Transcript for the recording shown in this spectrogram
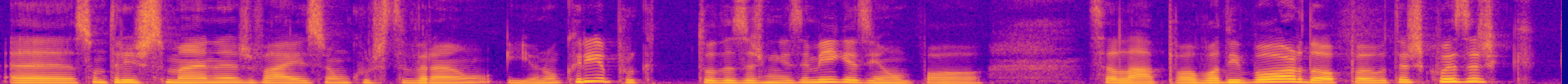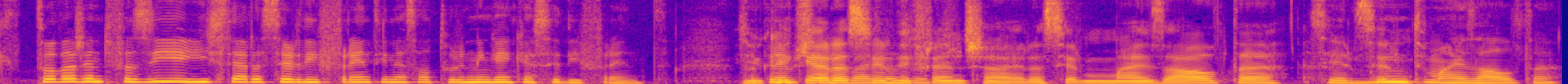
ah, são três semanas, vais a um curso de verão. E eu não queria, porque todas as minhas amigas iam para o, sei lá, para o bodyboard ou para outras coisas que, que toda a gente fazia e isto era ser diferente. E nessa altura ninguém quer ser diferente. Só E o que é que era ser diferente já? Era ser mais alta? ser, Ser- muito mais alta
